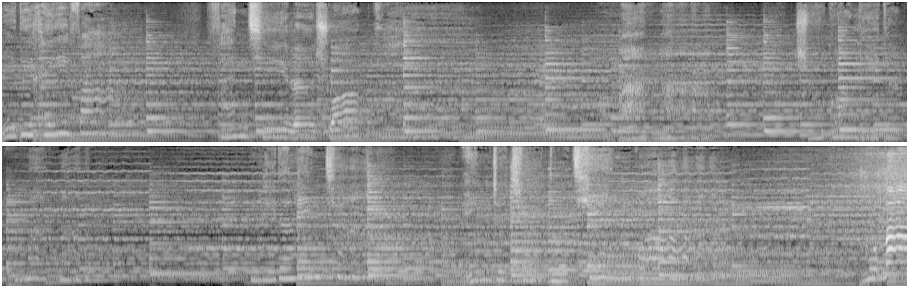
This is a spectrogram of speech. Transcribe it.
你的黑发泛起了霜花。妈妈，烛光里的妈妈，你的脸颊印着这朵牵挂。哦，妈。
